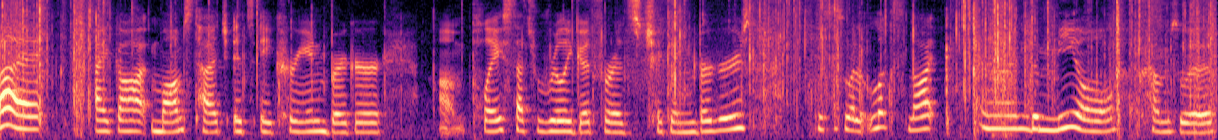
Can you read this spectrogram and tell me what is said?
But I got Mom's Touch. It's a Korean burger um, place that's really good for its chicken burgers. This is what it looks like. And the meal comes with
